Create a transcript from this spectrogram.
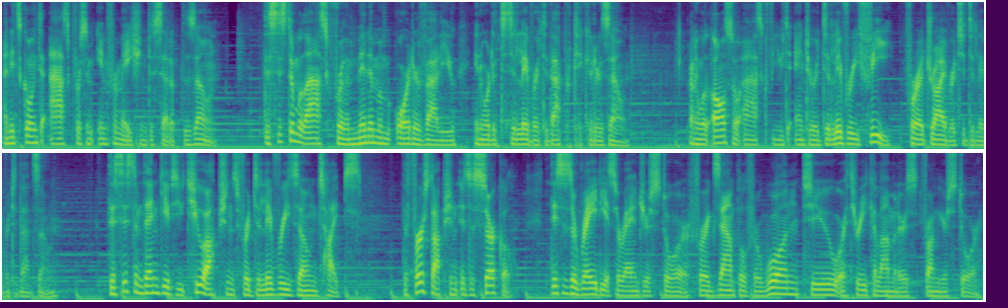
and it's going to ask for some information to set up the zone. The system will ask for the minimum order value in order to deliver to that particular zone. And it will also ask for you to enter a delivery fee for a driver to deliver to that zone. The system then gives you two options for delivery zone types. The first option is a circle, this is a radius around your store, for example, for one, two, or three kilometers from your store.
